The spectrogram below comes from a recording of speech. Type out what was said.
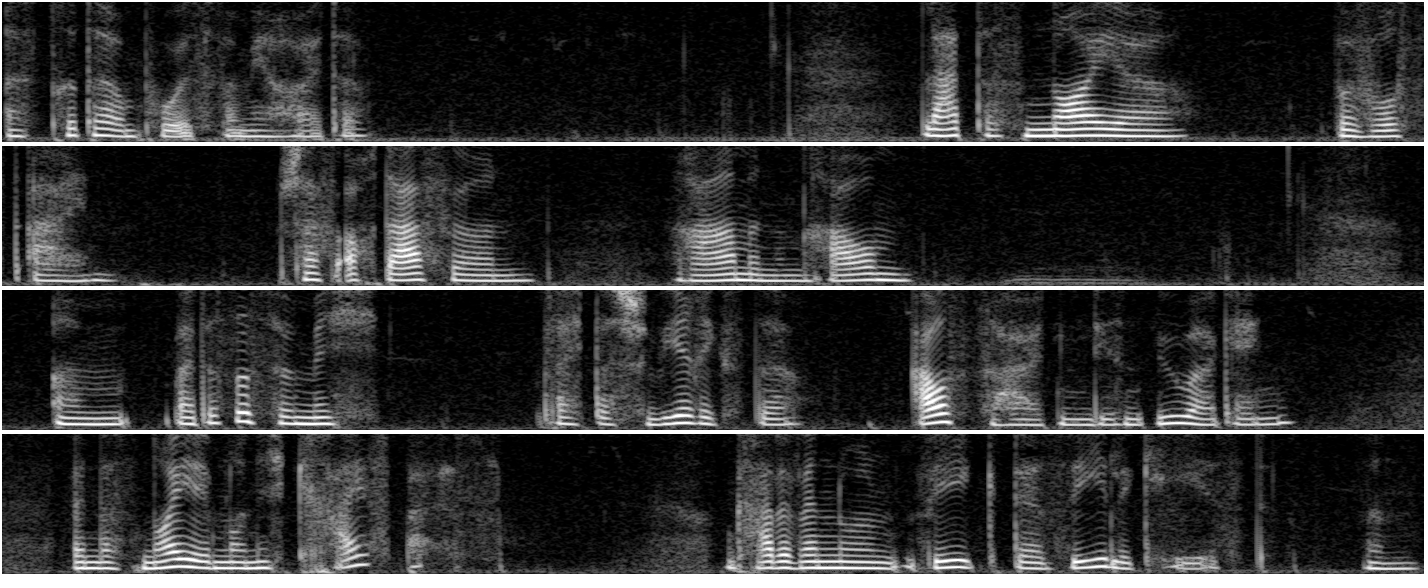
als dritter Impuls von mir heute, Lad das Neue bewusst ein. Schaff auch dafür einen Rahmen, einen Raum. Ähm, weil das ist für mich vielleicht das Schwierigste auszuhalten in diesen Übergängen, wenn das Neue eben noch nicht greifbar ist. Und gerade wenn du einen Weg der Seele gehst, einen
